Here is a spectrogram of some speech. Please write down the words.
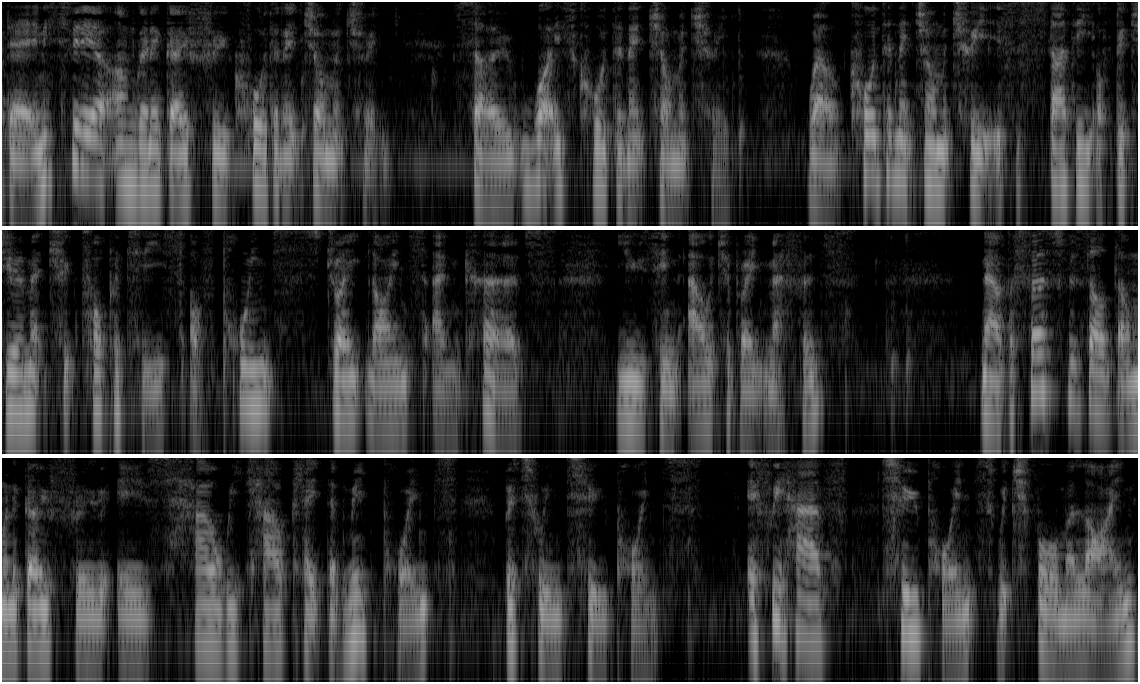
there, in this video I'm going to go through coordinate geometry. So what is coordinate geometry? Well, coordinate geometry is the study of the geometric properties of points, straight lines and curves using algebraic methods. Now the first result that I'm going to go through is how we calculate the midpoint between two points. If we have two points which form a line,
